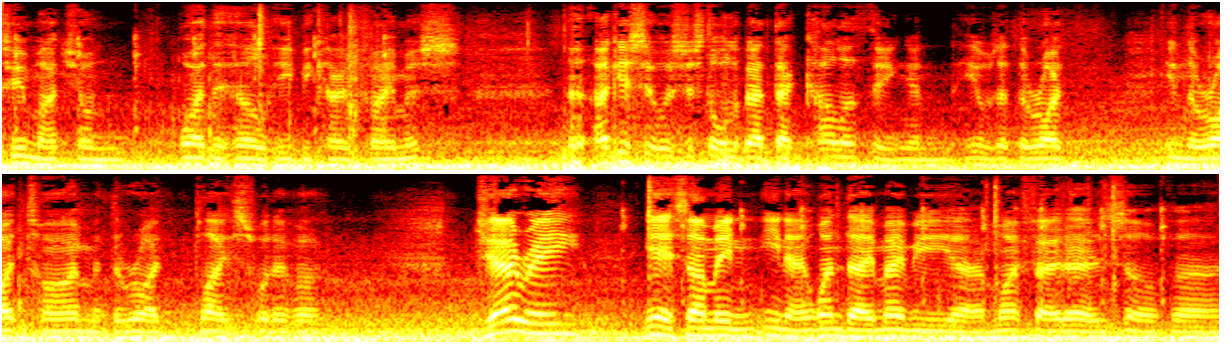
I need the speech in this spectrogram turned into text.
too much on why the hell he became famous. I guess it was just all about that color thing, and he was at the right, in the right time, at the right place, whatever. Jerry, yes, I mean, you know, one day maybe uh, my photos of uh,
